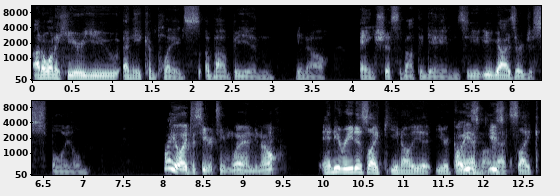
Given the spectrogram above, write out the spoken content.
I don't want to hear you any complaints about being, you know, anxious about the games. You, you guys are just spoiled. Well, you like to see your team win, you know. Andy Reid is like, you know, your, your grandma. Oh, he's, he's, that's like,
